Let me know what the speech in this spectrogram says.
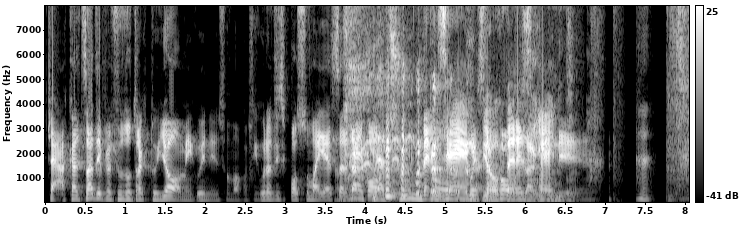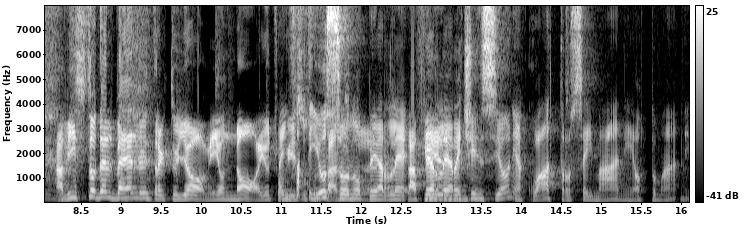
Cioè, a Calzati è piaciuto Track to Yomi, quindi, insomma, figurati se posso mai essere Non d'accordo. Per esempio, per esempio. quindi- Ha visto del bello in Track to Yomi? Io no, io ci ho Ma visto infatti io sono per le, per le recensioni a 4, 6 mani, 8 mani.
